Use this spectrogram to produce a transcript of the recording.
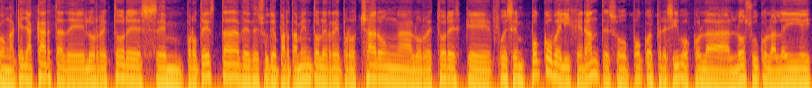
con aquella carta de los rectores en protesta, desde su departamento le reprocharon a los rectores que fuesen poco beligerantes o poco expresivos con la LOSU, con la ley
